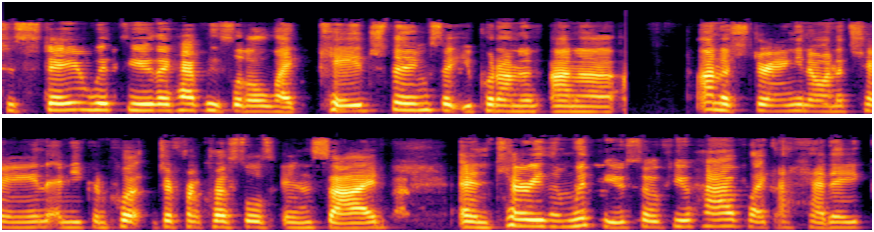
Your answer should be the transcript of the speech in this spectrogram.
to stay with you. They have these little like cage things that you put on a on a on a string, you know, on a chain, and you can put different crystals inside and carry them with you. So if you have like a headache,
